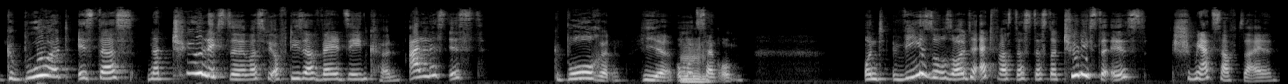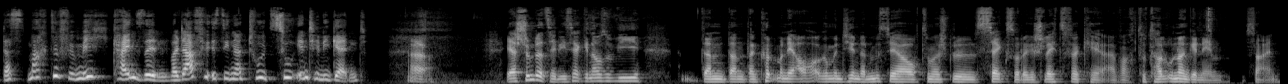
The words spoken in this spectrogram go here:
Geburt ist das Natürlichste, was wir auf dieser Welt sehen können. Alles ist geboren hier um mhm. uns herum. Und wieso sollte etwas, das das Natürlichste ist, schmerzhaft sein? Das machte für mich keinen Sinn, weil dafür ist die Natur zu intelligent. Ja. Ja, stimmt tatsächlich. Ist ja genauso wie, dann, dann, dann könnte man ja auch argumentieren, dann müsste ja auch zum Beispiel Sex oder Geschlechtsverkehr einfach total unangenehm sein.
